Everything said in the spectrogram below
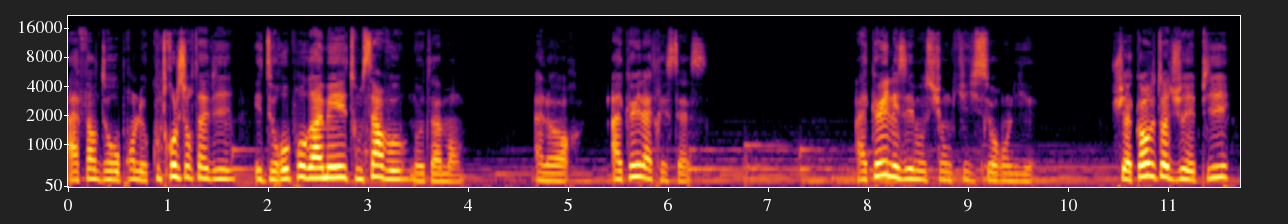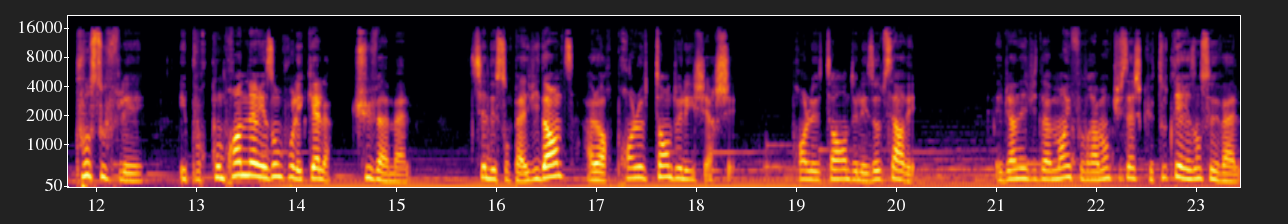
afin de reprendre le contrôle sur ta vie et de reprogrammer ton cerveau notamment. Alors, accueille la tristesse, Accueille les émotions qui y seront liées. Puis accorde-toi du répit pour souffler et pour comprendre les raisons pour lesquelles tu vas mal. Si elles ne sont pas évidentes, alors prends le temps de les chercher. Prends le temps de les observer. Et bien évidemment, il faut vraiment que tu saches que toutes les raisons se valent.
